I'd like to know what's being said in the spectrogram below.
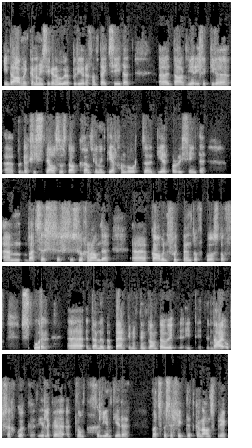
En daarmee kan mense seker nou oor 'n periode van tyd sê dat uh daar meer effektiewe uh produksiestelsels dalk geïmplementeer gaan word uh, deur produsente um wat se so, so, sogenaamde uh carbon footprint of koolstof spoor uh dan nou beperk en ek dink landbou het, het, het in daai opsig ook redelike 'n klomp geleenthede wat spesifiek dit kan aanspreek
